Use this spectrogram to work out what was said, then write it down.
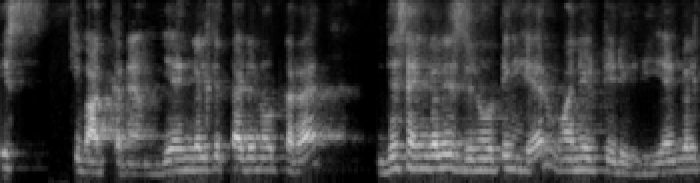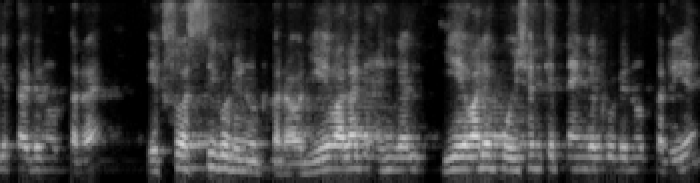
इस की बात कर रहे हैं हम। ये एंगल कितना डिनोट कर रहा है? This angle is denoting here 180 degree ये एंगल कितना डिनोट कर रहा है? 180 को डिनोट कर रहा है और ये वाला एंगल ये वाले पोजीशन कितने एंगल को डिनोट कर रही है?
